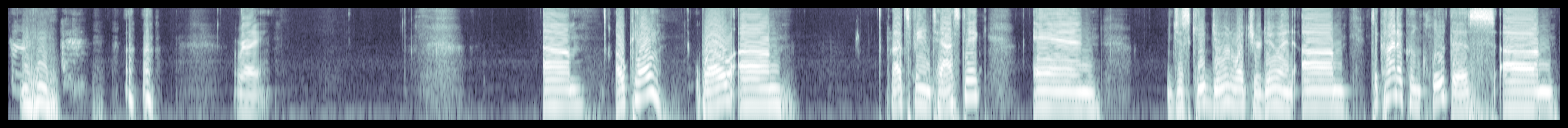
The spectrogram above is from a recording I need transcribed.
first. Right. Um, okay. Well, um, that's fantastic. And just keep doing what you're doing. Um, to kind of conclude this, um,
